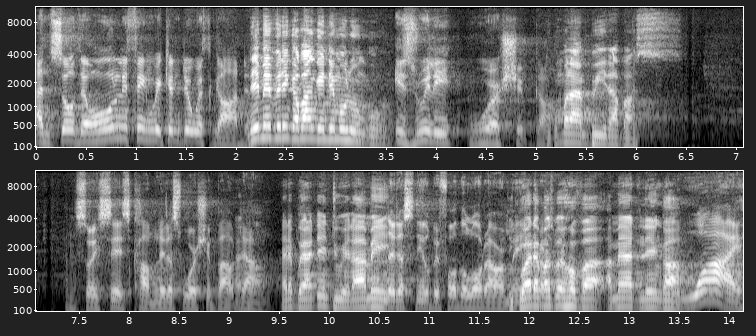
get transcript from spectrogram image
And so the only thing we can do with God ndi imene tingapange ndi mulungu is really worship God. And so He says, Come, let us worship, bow down. ati bwera tiye tiwerame Let us kneel before the Lord our Maker. pa yehova amene atilenga Why?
